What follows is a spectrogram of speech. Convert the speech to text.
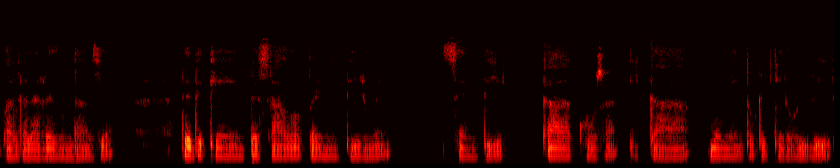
valga la redundancia, desde que he empezado a permitirme sentir cada cosa y cada momento que quiero vivir,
